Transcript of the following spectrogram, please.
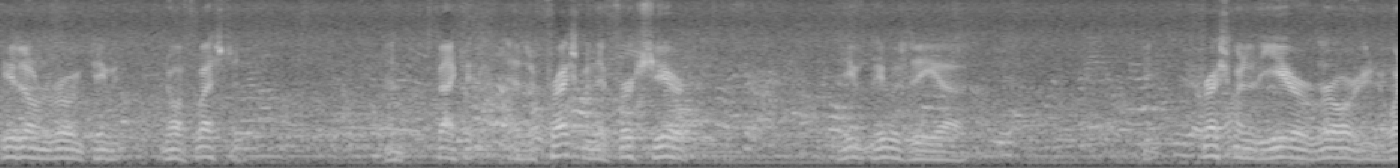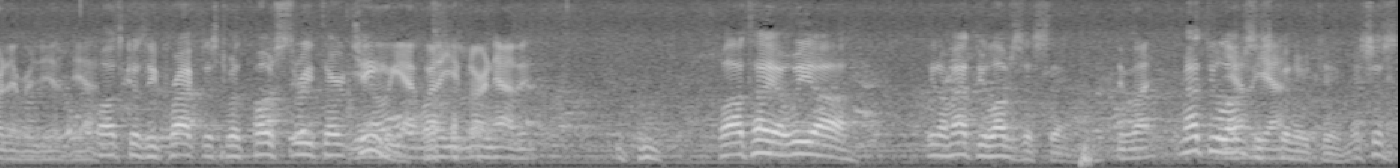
he's on the rowing team at Northwestern. And in fact, as a freshman, the first year, he, he was the, uh, the freshman of the year of rowing or whatever it is, yeah. Well, it's because he practiced with Post 313. yeah, oh, yeah, well, he learned how to Well, I'll tell you, we, uh, you know, Matthew loves this thing. do what? Matthew loves Yeah, this yeah. canoe team. It's just,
